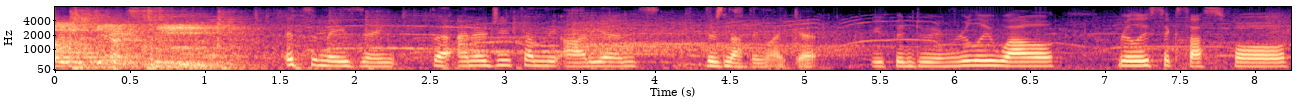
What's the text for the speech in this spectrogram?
College dance team. It's amazing. The energy from the audience, there's nothing like it. We've been doing really well, really successful.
